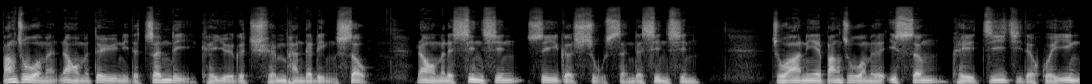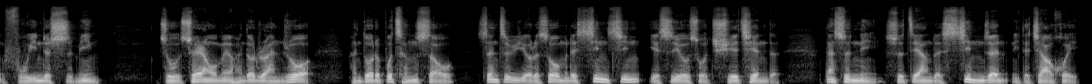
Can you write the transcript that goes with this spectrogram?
帮助我们，让我们对于你的真理可以有一个全盘的领受，让我们的信心是一个属神的信心。主啊，你也帮助我们的一生可以积极的回应福音的使命。主，虽然我们有很多软弱，很多的不成熟，甚至于有的时候我们的信心也是有所缺陷的，但是你是这样的信任你的教会，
